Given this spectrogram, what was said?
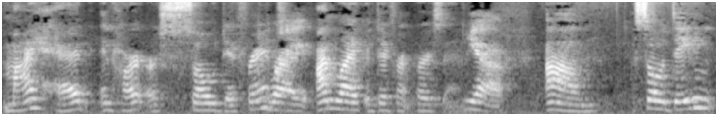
my head and heart are so different. Right. I'm like a different person. Yeah. Um, so dating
